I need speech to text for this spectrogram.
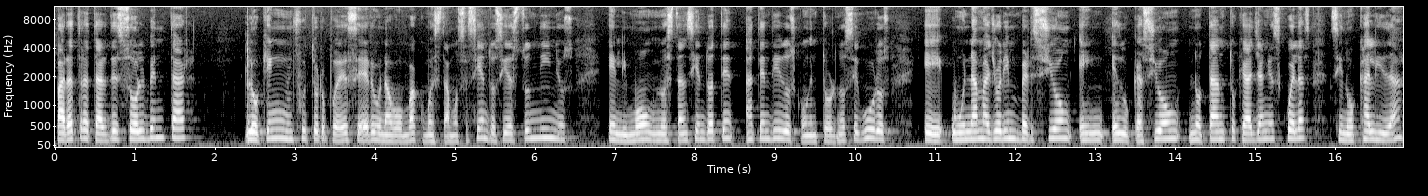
para tratar de solventar lo que en un futuro puede ser una bomba como estamos haciendo. Si estos niños en Limón no están siendo atendidos con entornos seguros, eh, una mayor inversión en educación, no tanto que hayan escuelas, sino calidad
